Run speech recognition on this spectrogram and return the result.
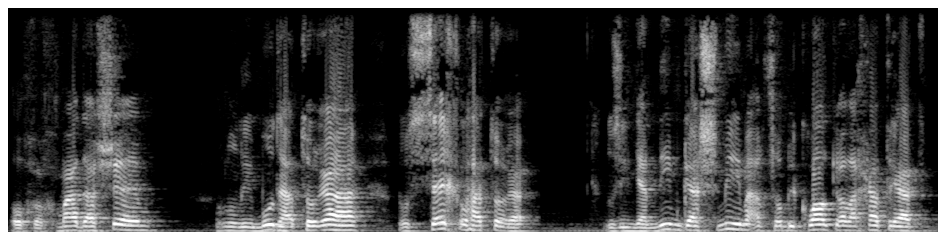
O Chokhmah da Hashem no Limud HaTorah, no Seichel HaTorah, nos Inyanim Gashmim, sobre qual que é o Lachatrat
